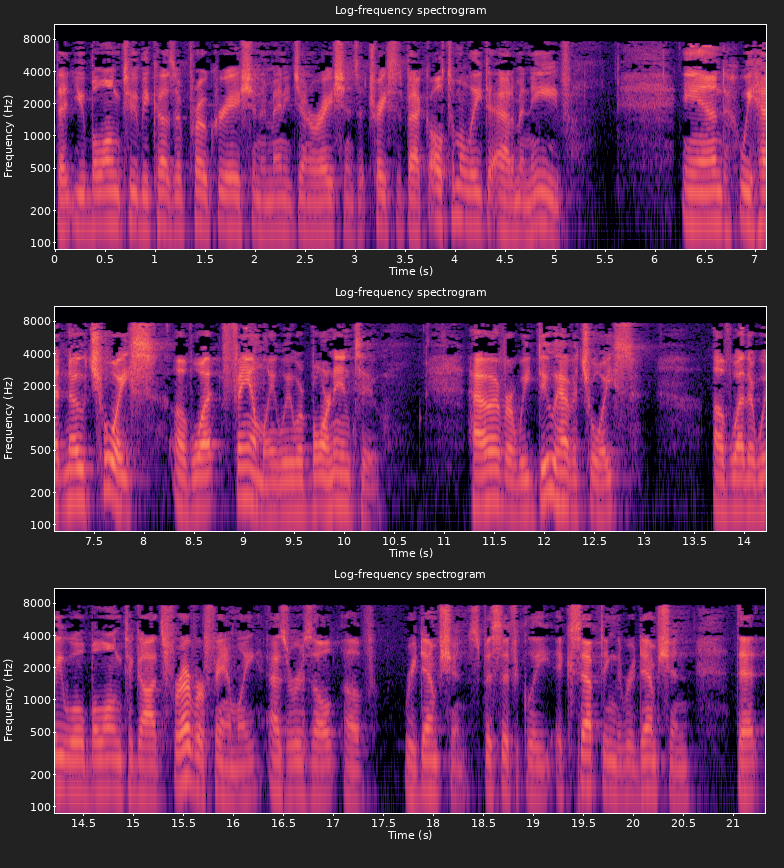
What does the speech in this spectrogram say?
that you belong to because of procreation and many generations. It traces back ultimately to Adam and Eve. And we had no choice of what family we were born into. However, we do have a choice of whether we will belong to God's forever family as a result of redemption, specifically accepting the redemption that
